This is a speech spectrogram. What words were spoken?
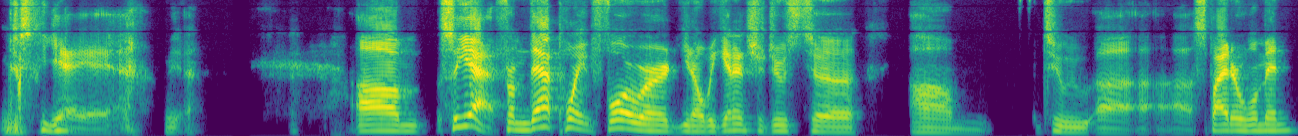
yeah, yeah, yeah, yeah. Um, so yeah, from that point forward, you know, we get introduced to um to uh, uh, uh Spider Woman,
